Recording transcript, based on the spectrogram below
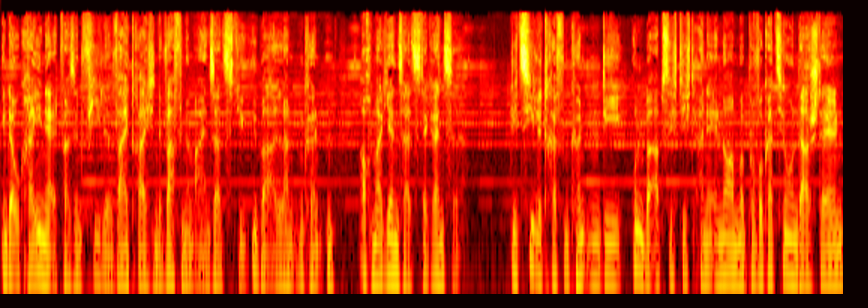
In der Ukraine etwa sind viele weitreichende Waffen im Einsatz, die überall landen könnten, auch mal jenseits der Grenze. Die Ziele treffen könnten, die unbeabsichtigt eine enorme Provokation darstellen,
